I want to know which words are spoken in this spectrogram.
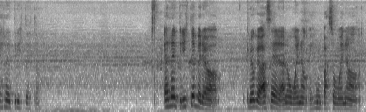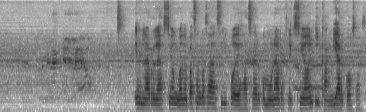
Es re triste esto. Es re triste, pero creo que va a ser algo bueno, es un paso bueno en la relación. Cuando pasan cosas así, podés hacer como una reflexión y cambiar cosas.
